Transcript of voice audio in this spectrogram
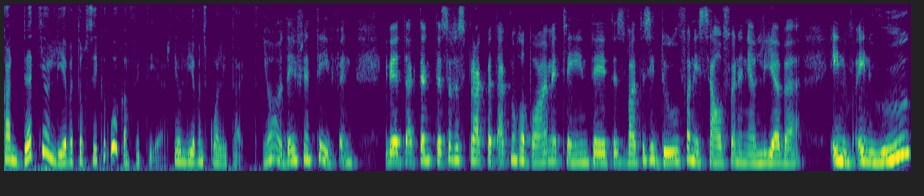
kan dit jou lewe tog seker ook affekteer, jou lewenskwaliteit. Ja, definitief. En jy weet, ek dink dis 'n gesprek wat ek nogal baie met kliënte het, is wat is die doel van die selfoon in jou lewe en en hoe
